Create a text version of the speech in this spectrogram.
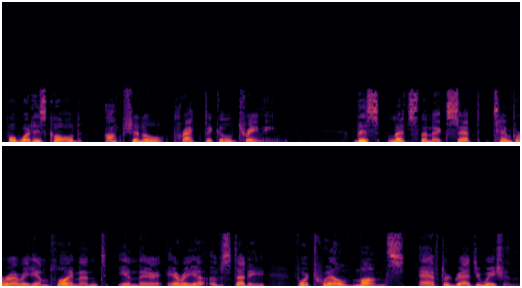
for what is called optional practical training. This lets them accept temporary employment in their area of study for 12 months after graduation.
